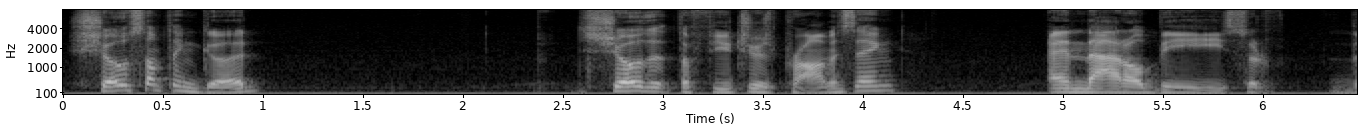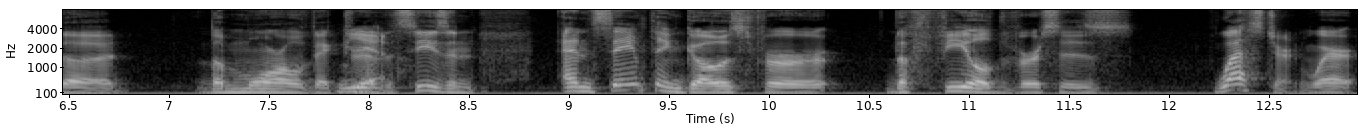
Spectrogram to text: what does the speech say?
show something good, show that the future is promising, and that'll be sort of the the moral victory of the season. And same thing goes for the field versus Western, where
